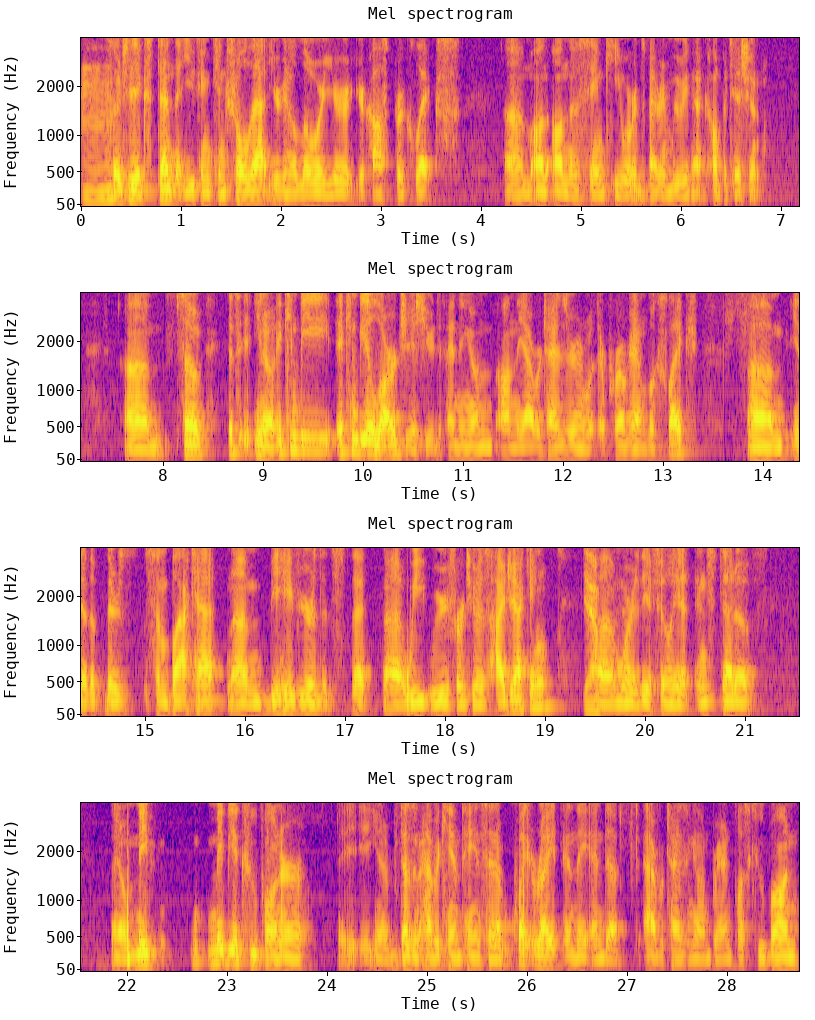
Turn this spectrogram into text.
Mm-hmm. So to the extent that you can control that, you're going to lower your, your cost per clicks um, on, on those same keywords by removing that competition. Um, so it's you know it can be it can be a large issue depending on on the advertiser and what their program looks like. Um, you know the, there's some black hat um, behavior that's that uh, we we refer to as hijacking, yep. Um, where the affiliate instead of you know maybe maybe a couponer you know doesn't have a campaign set up quite right and they end up advertising on brand plus coupon.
